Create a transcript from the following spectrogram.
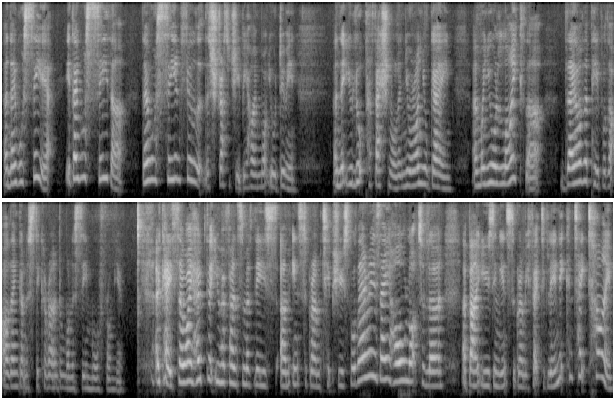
And they will see it they will see that. They will see and feel that the strategy behind what you're doing and that you look professional and you're on your game. And when you're like that, they are the people that are then going to stick around and want to see more from you. Okay, so I hope that you have found some of these um, Instagram tips useful. There is a whole lot to learn about using Instagram effectively, and it can take time.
